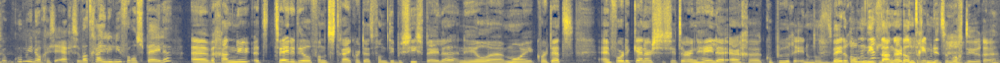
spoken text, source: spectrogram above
zo kom je nog eens ergens. Wat gaan jullie nu voor ons spelen? Uh, we gaan nu het tweede deel van het strijkkwartet van Debussy spelen. Een heel uh, mooi kwartet. En voor de kenners zit er een hele erge coupure in. Omdat het wederom niet langer dan drie minuten mocht duren. Okay.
